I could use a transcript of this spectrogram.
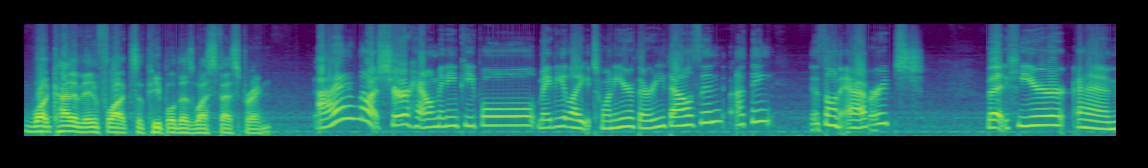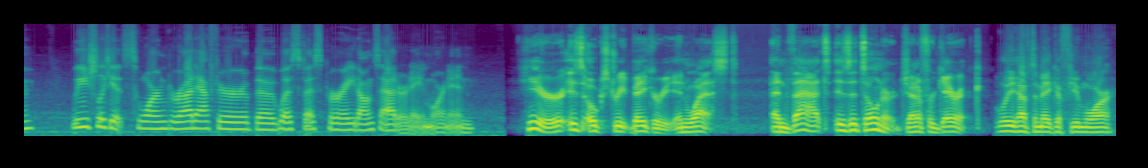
What kind of influx of people does West Fest bring? I'm not sure how many people, maybe like 20 or 30,000, I think is on average. But here, um, we usually get swarmed right after the West Fest parade on Saturday morning. Here is Oak Street Bakery in West, and that is its owner, Jennifer Garrick. Will you have to make a few more,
